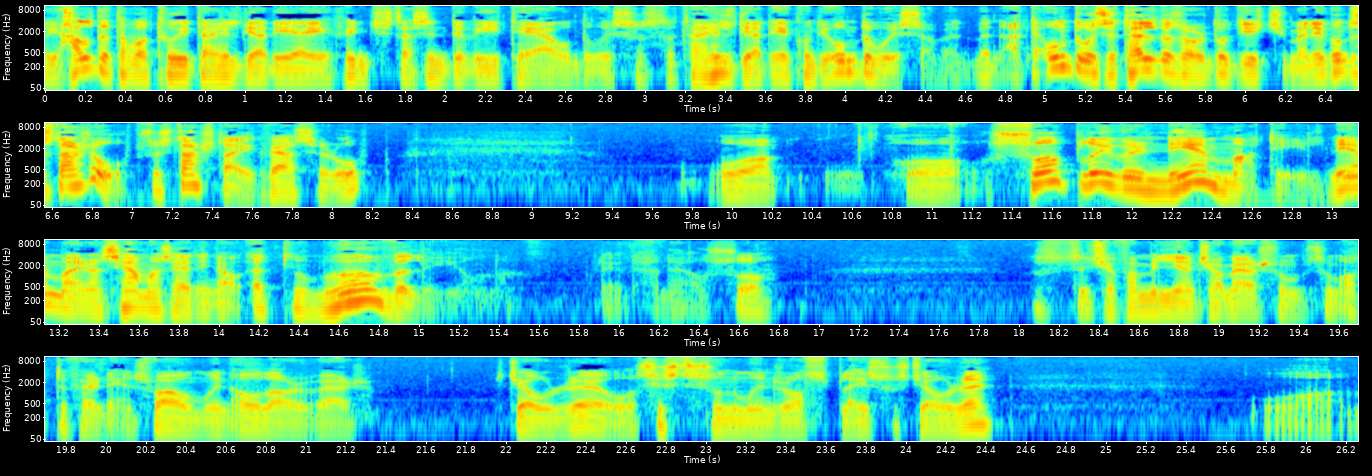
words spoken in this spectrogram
Og jeg halde det var tog, der hildi at jeg finnes det sinde vi til å undervise, så der hildi at jeg kunne undervise, men, men at jeg undervise til det så var det ikke, men jeg kunne starta opp, så starta jeg kvæser opp, og og så blir nema til, nema er en sammansetning av ötlo møvelig, Det er det, og så så familjen kommer som, som återfärde en om min Olar var stjåre, og systersonen min Rolf ble så stjåre. Og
